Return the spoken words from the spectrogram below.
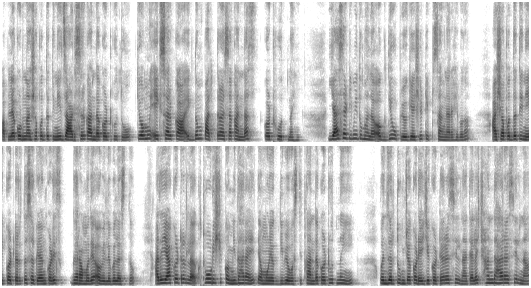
आपल्याकडून अशा पद्धतीने जाडसर कांदा कट होतो किंवा मग एकसारखा एकदम पातळ असा कांदा कट होत नाही. यासाठी मी तुम्हाला अगदी उपयोगी अशी टिप्स सांगणार आहे बघा. अशा पद्धतीने कटर तर सगळ्यांकडेच घरामध्ये अवेलेबल असतं. आता या कटरला थोडीशी कमी धार आहे त्यामुळे अगदी व्यवस्थित कांदा कट होत नाही. पण जर तुमच्याकडे जे कटर असेल ना त्याला छान धार असेल ना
